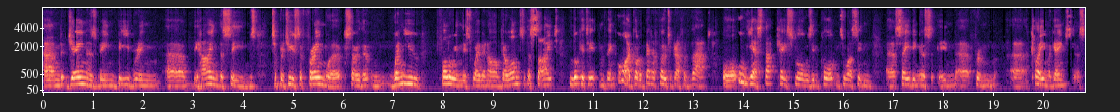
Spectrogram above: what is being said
And Jane has been beavering uh, behind the scenes to produce a framework so that when you following this webinar go onto the site, look at it and think, oh, I've got a better photograph of that. Or, oh, yes, that case law was important to us in uh, saving us in uh, from uh, a claim against us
